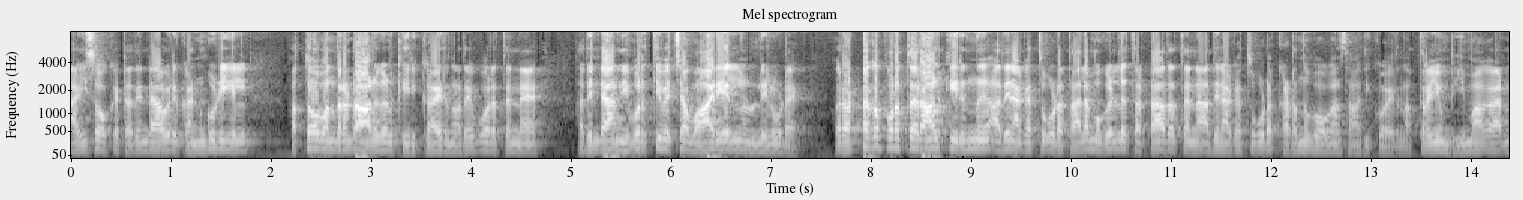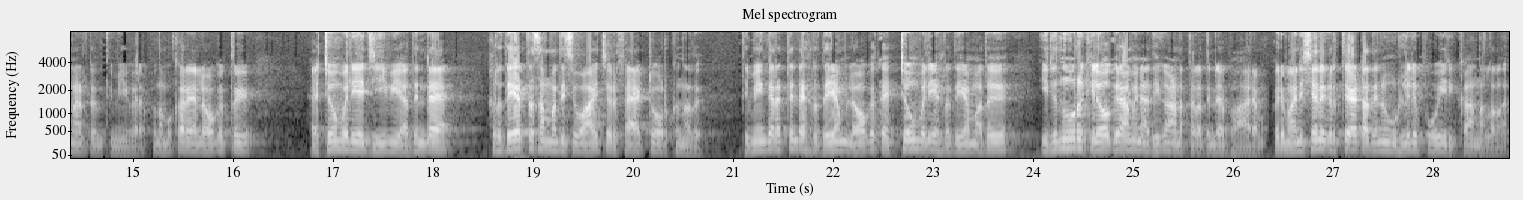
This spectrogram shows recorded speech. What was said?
ഐ സോക്കറ്റ് അതിന്റെ ആ ഒരു കൺകുഴിയിൽ പത്തോ പന്ത്രണ്ടോ ആളുകൾക്ക് ഇരിക്കായിരുന്നു. അതേപോലെ തന്നെ അതിന്റെ ആ നിവർത്തി വെച്ച വാരിയലിനുള്ളിലൂടെ ഒരൊട്ടകപ്പുറത്ത് ഒരാൾക്ക് ഇരുന്ന് അതിനകത്തുകൂടെ തല മുകളിൽ തട്ടാതെ തന്നെ അതിനകത്തുകൂടെ കടന്നു പോകാൻ സാധിക്കുമായിരുന്നു. അത്രയും ഭീമാകാരനായിട്ട് തിമീകല അപ്പോൾ നമുക്കറിയാം ലോകത്ത് ഏറ്റവും വലിയ ജീവി അതിന്റെ ഹൃദയത്തെ സംബന്ധിച്ച് വായിച്ചൊരു ഫാക്റ്റ് ഓർക്കുന്നത്. തിമിംഗലത്തിന്റെ ഹൃദയം ലോകത്തെ ഏറ്റവും വലിയ ഹൃദയം അത് ഇരുന്നൂറ് കിലോഗ്രാമിനധികമാണ് അത്ര അതിന്റെ ഭാരം. ഒരു മനുഷ്യന് കൃത്യമായിട്ട് അതിന് ഉള്ളിൽ പോയിരിക്കുക എന്നുള്ളത്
